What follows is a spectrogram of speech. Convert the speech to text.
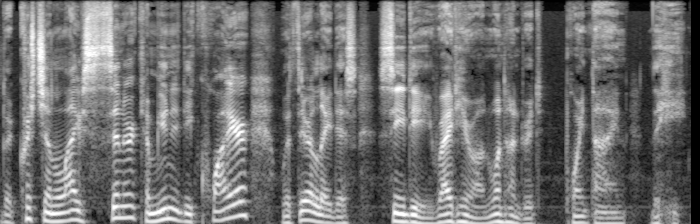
the Christian Life Center Community Choir with their latest CD right here on 100.9 The Heat.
